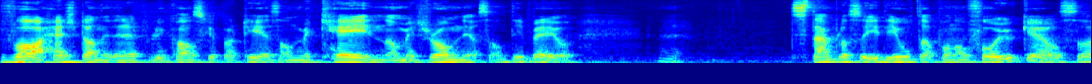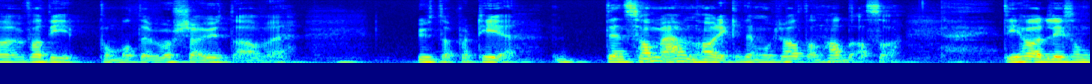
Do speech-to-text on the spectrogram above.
var heltene i det republikanske partiet, sånn McCain og Mitt Romney og sånn, de ble jo stempla som idioter på noen få uker, og så var de på en måte vosja ut av, eh, ut av partiet. Den samme evnen har ikke demokratene hatt, altså. De har liksom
